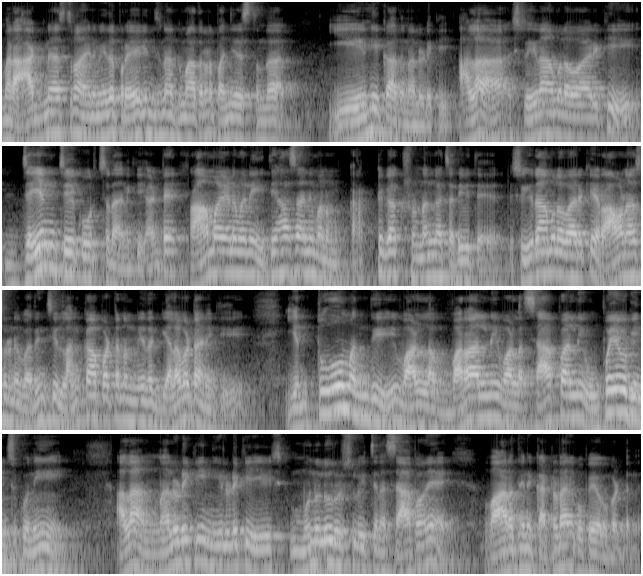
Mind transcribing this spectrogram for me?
మరి ఆగ్నేస్త్రం ఆయన మీద ప్రయోగించినంత మాత్రాన పనిచేస్తుందా? ఏమీ కాదు నలుడికి. అలా శ్రీరాముల వారికి జయం చేకూర్చడానికి అంటే రామాయణం అనే ఇతిహాసాన్ని మనం కరెక్ట్గా క్షుణ్ణంగా చదివితే శ్రీరాముల వారికి రావణాసురుని వధించి లంకాపట్టణం మీద గెలవటానికి ఎంతోమంది వాళ్ళ వరాల్ని వాళ్ళ శాపాల్ని ఉపయోగించుకుని అలా నలుడికి నీలుడికి మునులు ఋషులు ఇచ్చిన శాపమే వారధిని కట్టడానికి ఉపయోగపడ్డది.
